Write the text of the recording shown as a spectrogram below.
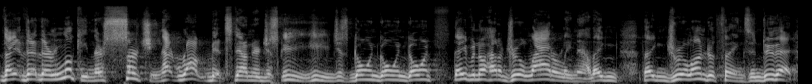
they, they're looking, they're searching. That rock bit's down there just, eh, eh, just going, going, going. They even know how to drill laterally now. They can, they can drill under things and do that.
